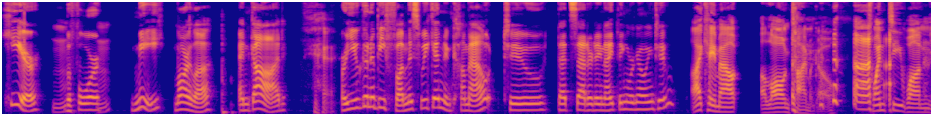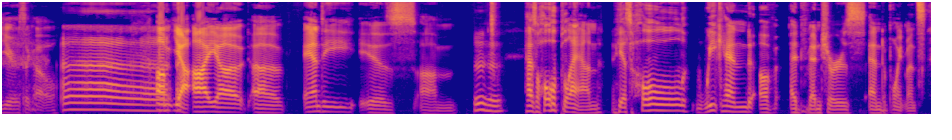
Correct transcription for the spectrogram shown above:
here Hmm? before Hmm? me, Marla, and God, are you going to be fun this weekend and come out to that Saturday night thing we're going to? I came out a long time ago. 21 years ago. Uh, Um, yeah, I, uh, uh, Andy is, um, mhm. has a whole plan. He has a whole weekend of adventures and appointments.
